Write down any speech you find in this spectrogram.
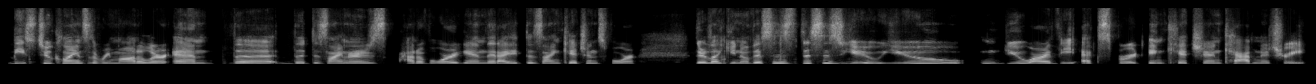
these two clients the remodeler and the the designers out of oregon that i design kitchens for they're like you know this is this is you. You you are the expert in kitchen cabinetry.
